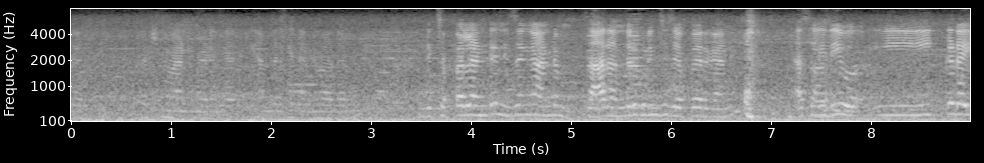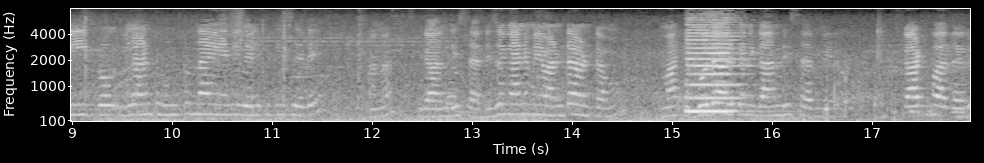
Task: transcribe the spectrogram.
గారికి లక్ష్మీవాణి మేడం గారికి అందరికీ ధన్యవాదాలు ఇంకా చెప్పాలంటే నిజంగా అంటే సార్ అందరి గురించి చెప్పారు కానీ అసలు ఇది ఈ ఇక్కడ ఈ ప్రో ఇలాంటివి ఉంటున్నాయి అని వెలికి తీసేదే మన గాంధీ సార్. నిజంగానే మేము అంటా ఉంటాము. మాకు గోదావరికని గాంధీ సార్ మీరు గాడ్ ఫాదర్.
